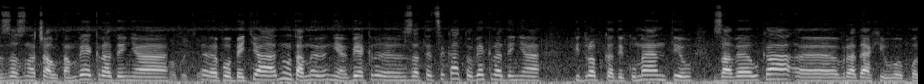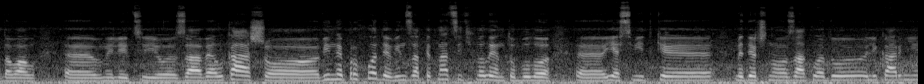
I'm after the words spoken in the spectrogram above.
зазначав там викрадення, Побиття. е, побиття. Ну там е, ні, викр- за ТЦК то викрадення, підробка документів за ВЛК. В Радехів подавав в міліцію за ВЛК, що він не проходив. Він за 15 хвилин то було є свідки медичного закладу лікарні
